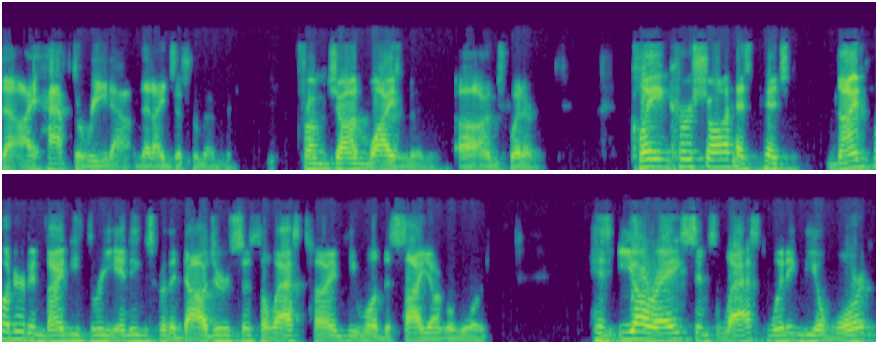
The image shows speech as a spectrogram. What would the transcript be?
that I have to read out that I just remembered from John Wiseman uh, on Twitter. Clayton Kershaw has pitched 993 innings for the Dodgers since the last time he won the Cy Young Award. His ERA since last winning the award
